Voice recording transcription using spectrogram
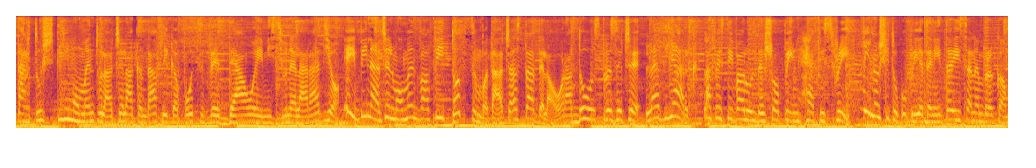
dar tu știi momentul acela când afli că poți vedea o emisiune la radio? Ei bine, acel moment va fi tot sâmbătă aceasta de la ora 12 la The Arc, la festivalul de shopping Half is Free. Vino și tu cu prietenii tăi să ne îmbrăcăm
